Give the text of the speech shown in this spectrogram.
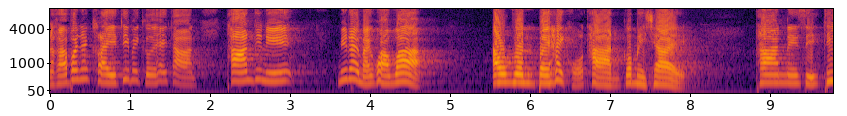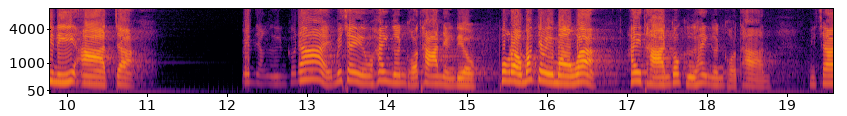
นะคะเพราะฉะนั้นใครที่ไม่เคยให้ทาน ทานที่นี้ไม่ได้หมายความว่า เอาเงินไปให้ขอทานก็ไม่ใช่ ทานในสิที่นี้อาจจะเป็นอย่างอื่นก็ได้ ไม่ใช่ให้เงินขอทานอย่างเดียว พวกเรามักจะไปมองว่าให้ทานก็คือให้เงินขอทาน ไม่ใช่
